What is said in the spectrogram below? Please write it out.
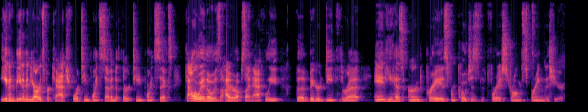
Even beat him in yards per catch, 14.7 to 13.6. Callaway, though, is the higher upside athlete, the bigger deep threat, and he has earned praise from coaches for a strong spring this year.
